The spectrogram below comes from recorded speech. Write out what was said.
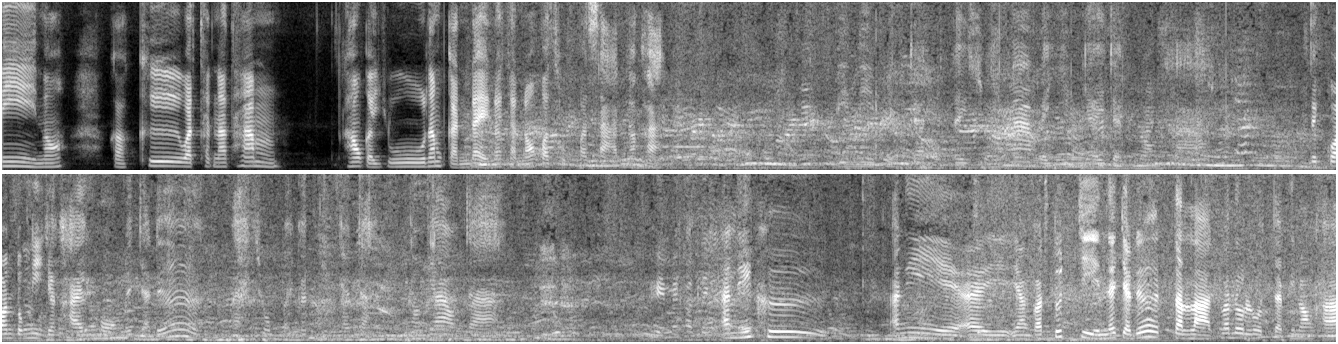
ณีเนาะก็คือวัฒนธรรมเฮาก็อยู่นํกันได้เนาะจ้ะเนาะผสมผสานเนาะค่ะ ปีนี้เพิ่นจะได้สวยงามและยิ่งใหญ่จ้ะพี่น้องค่ะ แต่ก่อนตรงนี้จะขายของเลยจ้ะเด้อนะชมไปก็ติดแล้วจ้ะน้องยาวจ้ะเห็นไหมคะเต้อันนี้คือ อันนี้ไออย่างก็ตุ๊ดจีนเนี่ยจะเด้อตลาดวัดโลรถจ้ะพี่น้องคะ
